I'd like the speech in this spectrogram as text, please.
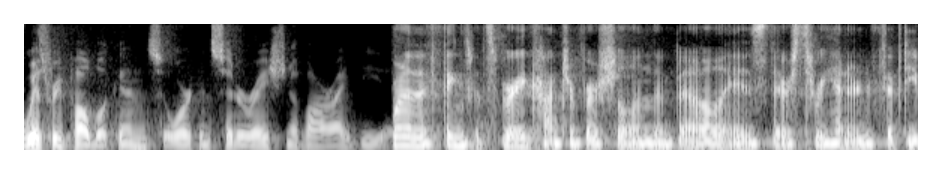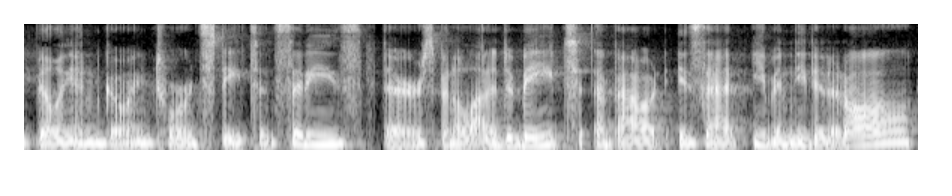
with Republicans or consideration of our ideas. One of the things that's very controversial in the bill is there's 350 billion going towards states and cities. There's been a lot of debate about is that even needed at all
